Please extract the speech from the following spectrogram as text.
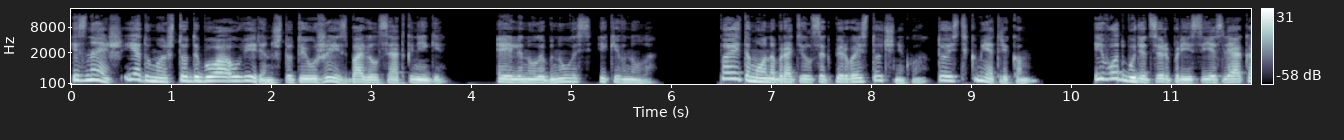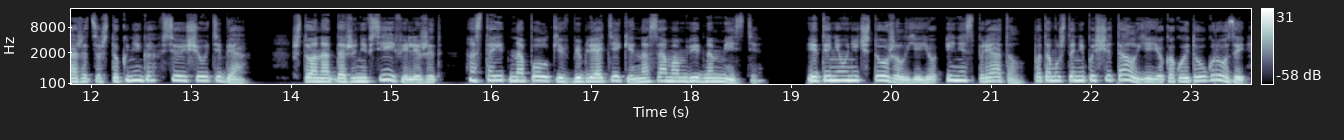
И знаешь, я думаю, что Дебуа уверен, что ты уже избавился от книги». Эйлин улыбнулась и кивнула. Поэтому он обратился к первоисточнику, то есть к метрикам. И вот будет сюрприз, если окажется, что книга все еще у тебя, что она даже не в сейфе лежит, а стоит на полке в библиотеке на самом видном месте. И ты не уничтожил ее и не спрятал, потому что не посчитал ее какой-то угрозой,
